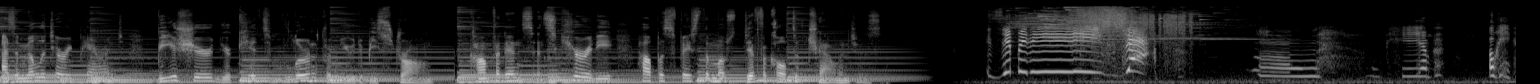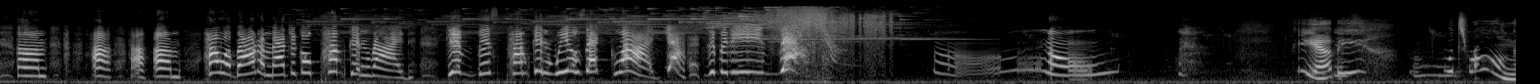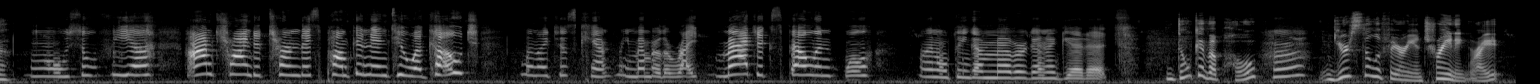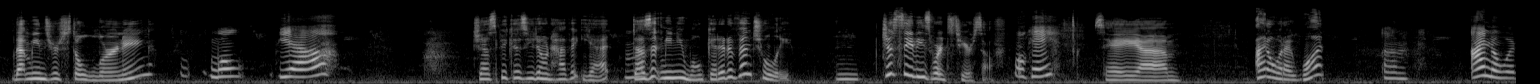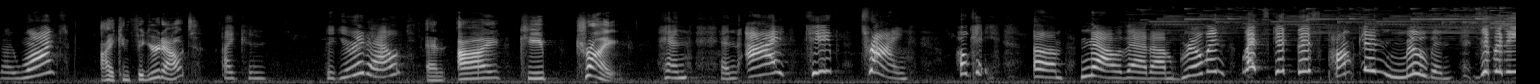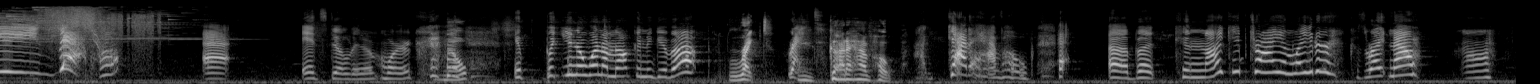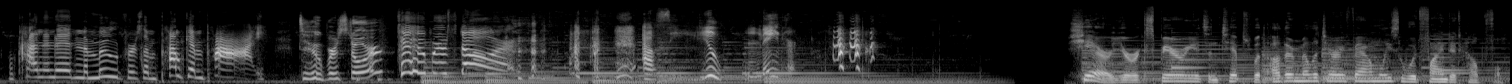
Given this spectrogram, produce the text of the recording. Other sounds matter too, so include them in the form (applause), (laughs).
As a military parent, be assured your kids have learned from you to be strong. Confidence and security help us face the most difficult of challenges. Zippity zap! Oh, okay. Um, okay. Um. Uh, uh, um. How about a magical pumpkin ride? Give this pumpkin wheels that glide. Yeah. Zippity zap! Oh, no. Hey, Abby. What's wrong? Oh, Sophia, I'm trying to turn this pumpkin into a coach, but I just can't remember the right magic spell, and well, I don't think I'm ever gonna get it. Don't give up hope. Huh? You're still a fairy in training, right? That means you're still learning. Well, yeah. Just because you don't have it yet doesn't mean you won't get it eventually. Just say these words to yourself. Okay. Say, um, I know what I want. Um, I know what I want. I can figure it out. I can figure it out, And I keep trying. and and I keep trying. Okay. Um, now that I'm grooving, let's get this pumpkin moving. Zippity zap! Ah, it still didn't work. Nope. (laughs) If- but you know what? I'm not gonna give up. Right. Right. You gotta have hope. I gotta have hope. Uh, but can I keep trying later? Cause right now, uh, I'm kind of in the mood for some pumpkin pie. To Hooper Store? To Hooper Store. (laughs) I'll see you later. Share your experience and tips with other military families who would find it helpful.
